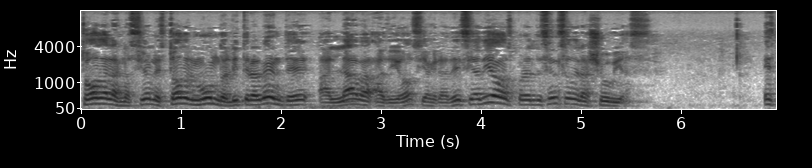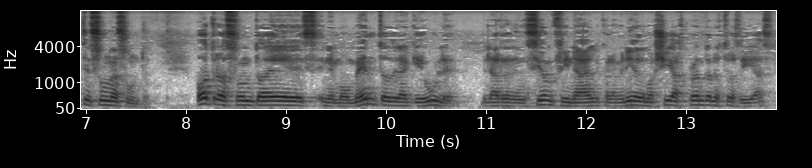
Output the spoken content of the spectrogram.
Todas las naciones, todo el mundo literalmente alaba a Dios y agradece a Dios por el descenso de las lluvias. Este es un asunto. Otro asunto es en el momento de la Geule, de la redención final, con la venida de Moshiach pronto en nuestros días,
